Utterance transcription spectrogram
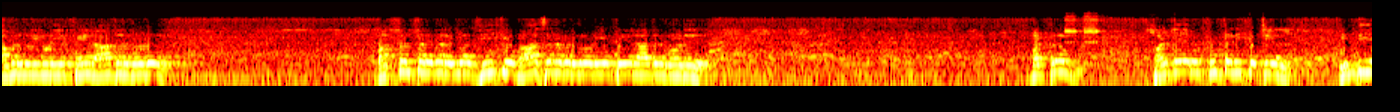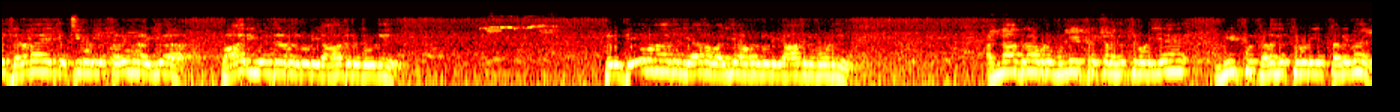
அவர்களினுடைய பெயர் ஆதரவோடு மக்கள் தலைவர் ஐயா ஜி கே வாசன் அவர்களுடைய பெயர் ஆதரவோடு மற்றும் பல்வேறு கூட்டணி கட்சிகள் இந்திய ஜனநாயக கட்சியினுடைய தலைவர் ஐயா பாரிவேந்தர் அவர்களுடைய ஆதரவோடு திரு தேவநாதன் யாதவ் ஐயா அவர்களுடைய ஆதரவோடு அண்ணா திராவிட முன்னேற்ற கழகத்தினுடைய மீட்பு கழகத்தினுடைய தலைவர்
